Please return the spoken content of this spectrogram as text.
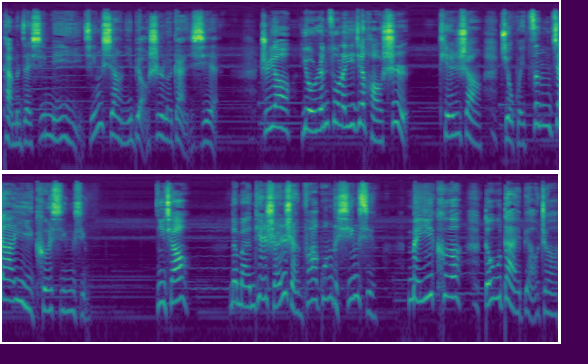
他们在心里已经向你表示了感谢。只要有人做了一件好事，天上就会增加一颗星星。你瞧，那满天闪闪发光的星星，每一颗都代表着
